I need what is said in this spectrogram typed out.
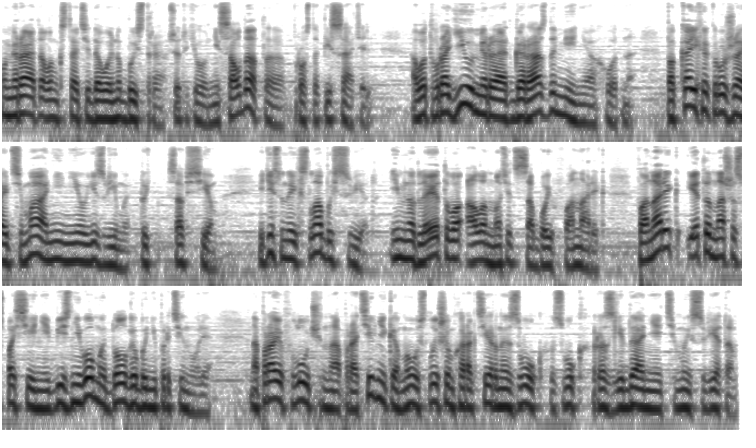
Умирает Алан, кстати, довольно быстро. Все-таки он не солдат, а просто писатель. А вот враги умирают гораздо менее охотно. Пока их окружает тьма, они неуязвимы, то есть совсем. Единственная их слабость – свет. Именно для этого Алан носит с собой фонарик. Фонарик – это наше спасение, без него мы долго бы не протянули. Направив луч на противника, мы услышим характерный звук, звук разъедания тьмы светом.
